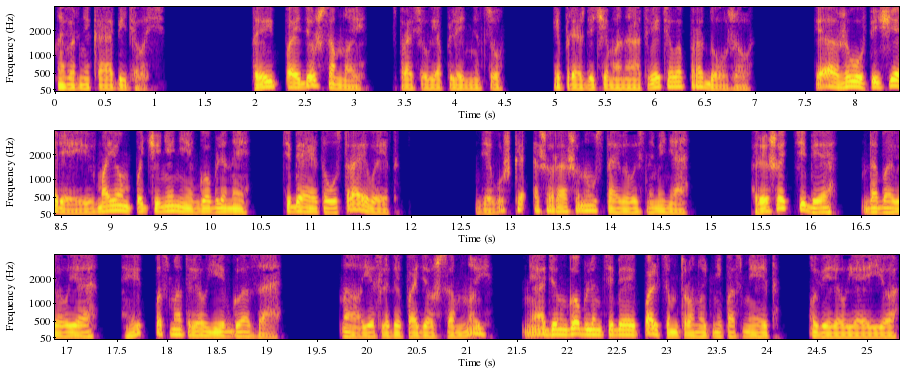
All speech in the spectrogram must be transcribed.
Наверняка обиделась. «Ты пойдешь со мной?» — спросил я пленницу. И прежде чем она ответила, продолжил. «Я живу в пещере, и в моем подчинении гоблины. Тебя это устраивает?» Девушка ошарашенно уставилась на меня. «Решать тебе», — добавил я и посмотрел ей в глаза. «Но если ты пойдешь со мной, ни один гоблин тебя и пальцем тронуть не посмеет», — уверил я ее.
